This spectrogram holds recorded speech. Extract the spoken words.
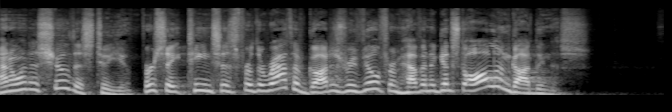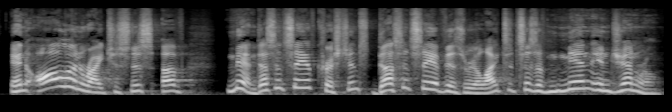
and I want to show this to you. Verse 18 says, For the wrath of God is revealed from heaven against all ungodliness and all unrighteousness of men. Doesn't say of Christians, doesn't say of Israelites, it says of men in general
